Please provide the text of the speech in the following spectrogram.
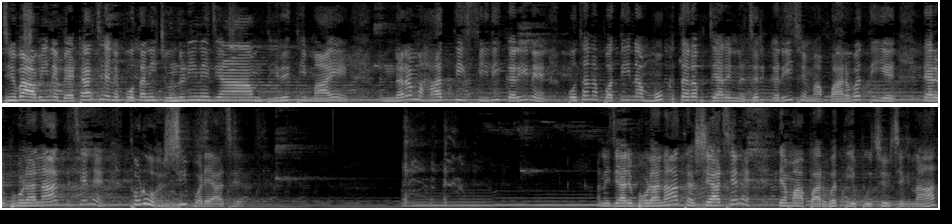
જેવા આવીને બેઠા છે ને પોતાની ચૂંદડીને જ્યાં આમ ધીરેથી માએ નરમ હાથથી સીધી કરીને પોતાના પતિના મુખ તરફ જ્યારે નજર કરી છે માં પાર્વતીએ, ત્યારે ભોળાનાથ છે ને થોડું હસી પડ્યા છે. અને જ્યારે ભોળાનાથ હસ્યા છે ને, ત્યાં માં પાર્વતીએ પૂછ્યું છે નાથ,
